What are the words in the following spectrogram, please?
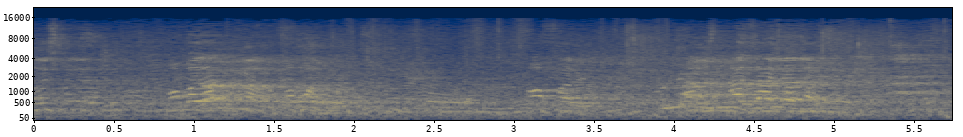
Baba lan bunlar, kapat. Aferin. Hadi hadi hadi.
